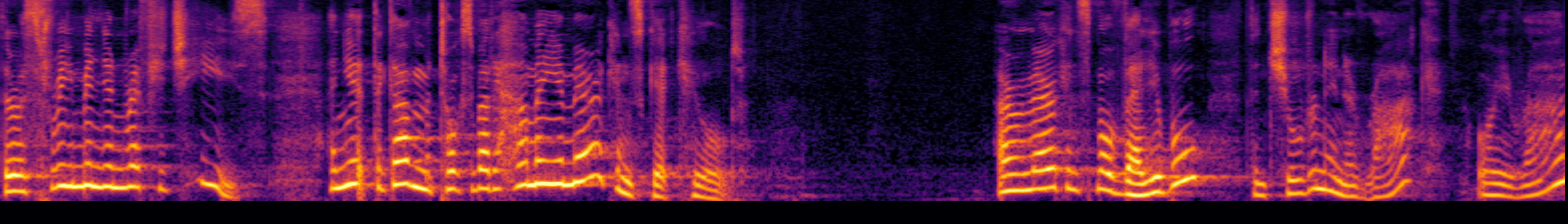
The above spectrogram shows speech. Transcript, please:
There are three million refugees, and yet the government talks about how many Americans get killed. Are Americans more valuable than children in Iraq or Iran?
